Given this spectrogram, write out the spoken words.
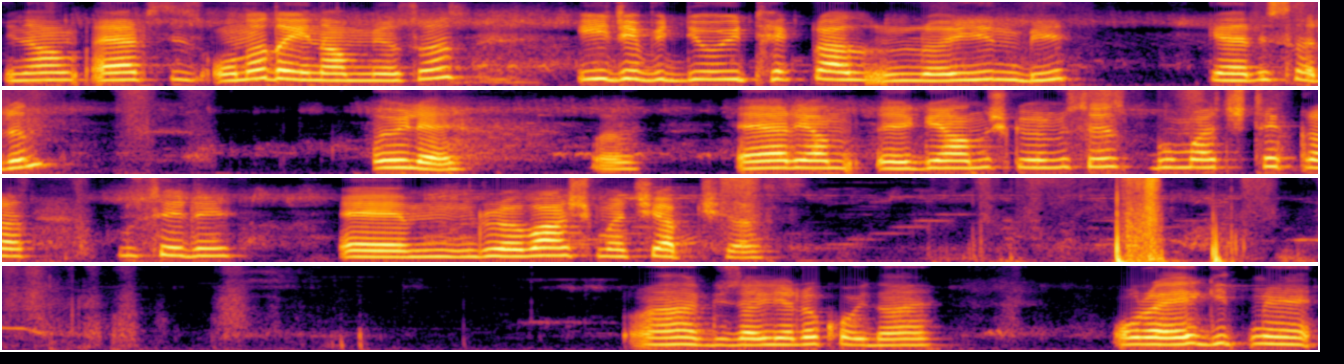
İnan eğer siz ona da inanmıyorsanız iyice videoyu tekrarlayın bir geri sarın. Öyle. Eğer yan, e, yanlış görmüşseniz bu maç tekrar bu seri e, rövanş maçı yapacağız. Ha, güzel yere koydu ha. Oraya gitme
